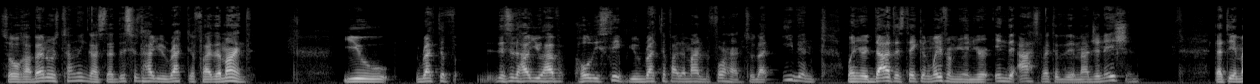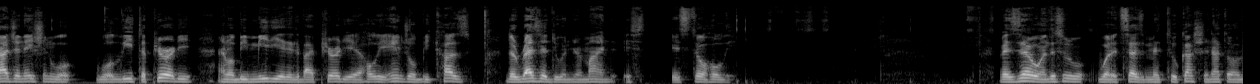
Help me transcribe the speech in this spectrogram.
So Rabbeinu is telling us that this is how you rectify the mind. You rectify this is how you have holy sleep. You rectify the mind beforehand, so that even when your dad is taken away from you and you're in the aspect of the imagination, that the imagination will, will lead to purity and will be mediated by purity, a holy angel, because the residue in your mind is, is still holy. And this is what it says, metuka shenato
